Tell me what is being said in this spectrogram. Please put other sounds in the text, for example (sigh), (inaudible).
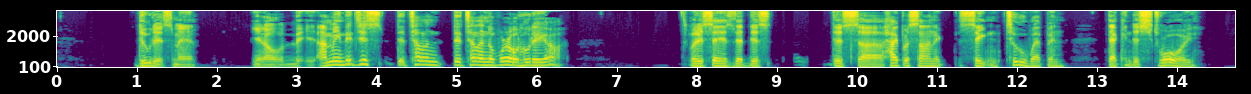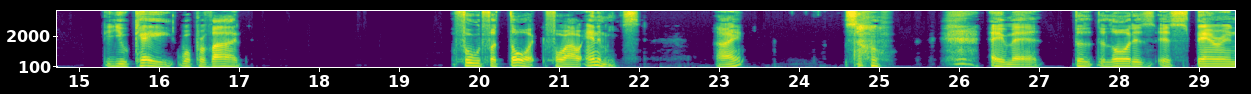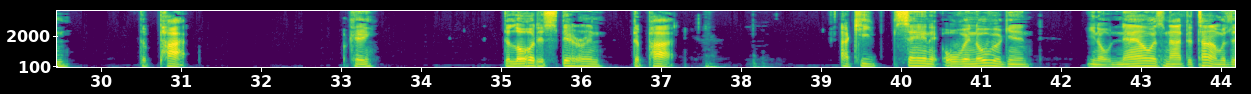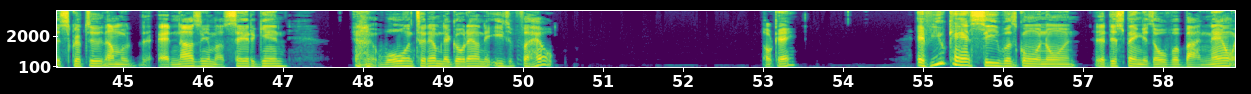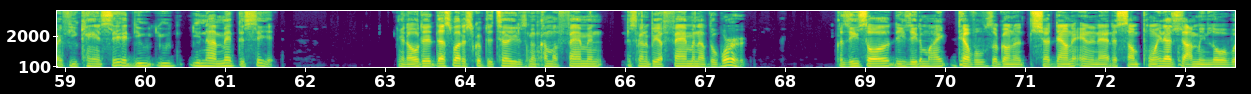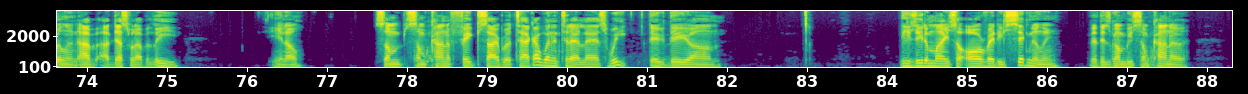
do this, man. You know, I mean, they're just they're telling they're telling the world who they are. But it says that this this uh, hypersonic Satan two weapon that can destroy the UK will provide food for thought for our enemies. All right. (laughs) So, hey man, the the Lord is is stirring the pot. Okay. The Lord is stirring the pot. I keep saying it over and over again. You know, now is not the time. With this scripture, I'm ad nauseum. I'll say it again. (laughs) Woe unto them that go down to Egypt for help. Okay? If you can't see what's going on, that this thing is over by now, if you can't see it, you you you're not meant to see it. You know, that, that's why the scripture tell you there's gonna come a famine, there's gonna be a famine of the word. Because Esau, these Edomite devils are gonna shut down the internet at some point. That's I mean, Lord willing, I, I, that's what I believe. You know, some some kind of fake cyber attack. I went into that last week. They they um these Edomites are already signaling that there's going to be some kind of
